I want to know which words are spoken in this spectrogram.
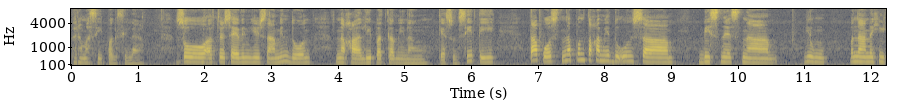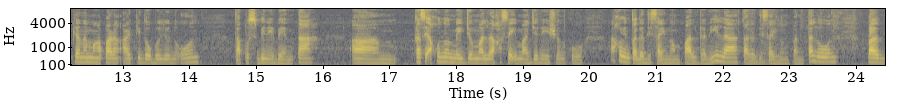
Pero masipag sila. So after seven years namin doon, nakalipat kami ng Quezon City. Tapos napunta kami doon sa business na yung mananahikan ng mga parang RTW noon. Tapos binibenta. Um, kasi ako noon medyo malakas sa imagination ko. Ako yung taga-design ng palda nila, taga-design ng pantalon. Pag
